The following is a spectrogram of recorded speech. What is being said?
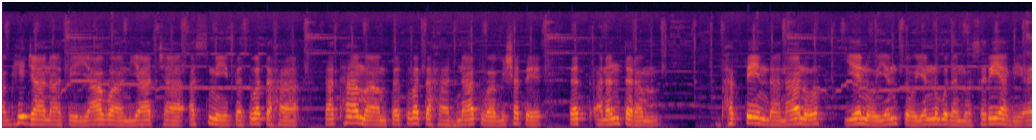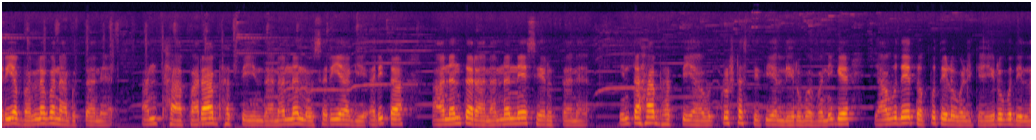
ಅಭಿಜಾನಾತಿ ಯಾವಾನ್ ಯಾಚ ಅಸ್ಮಿ ತತ್ವತಃ ತಥಾ ಮಾಂ ತತ್ವತಃ ಜ್ಞಾತ್ವ ವಿಶತೆ ತತ್ ಅನಂತರಂ. ಭಕ್ತಿಯಿಂದ ನಾನು ಏನು ಎಂತು ಎನ್ನುವುದನ್ನು ಸರಿಯಾಗಿ ಅರಿಯಬಲ್ಲವನಾಗುತ್ತಾನೆ. ಅಂಥ ಪರಾಭಕ್ತಿಯಿಂದ ನನ್ನನ್ನು ಸರಿಯಾಗಿ ಅರಿತ ಆನಂತರ ನನ್ನನ್ನೇ ಸೇರುತ್ತಾನೆ. ಇಂತಹ ಭಕ್ತಿಯ ಉತ್ಕೃಷ್ಟ ಸ್ಥಿತಿಯಲ್ಲಿರುವವನಿಗೆ ಯಾವುದೇ ತಪ್ಪು ತಿಳುವಳಿಕೆ ಇರುವುದಿಲ್ಲ.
